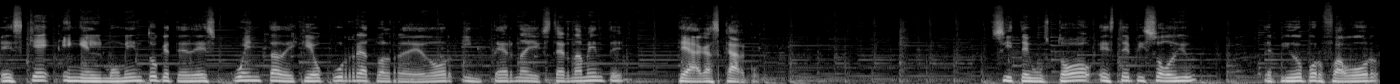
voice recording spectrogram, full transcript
es que en el momento que te des cuenta de qué ocurre a tu alrededor interna y externamente, te hagas cargo. Si te gustó este episodio, te pido por favor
